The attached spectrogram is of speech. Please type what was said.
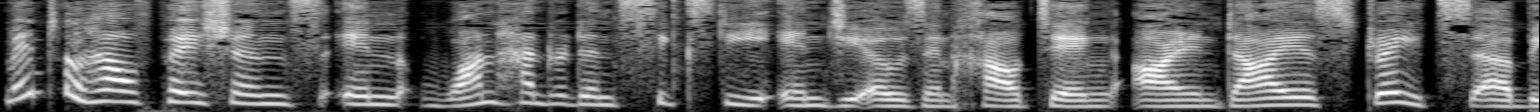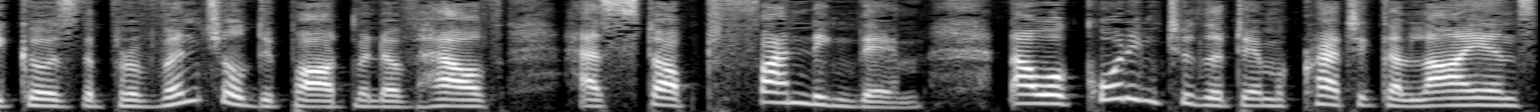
Mental health patients in 160 NGOs in Gauteng are in dire straits uh, because the Provincial Department of Health has stopped funding them. Now, according to the Democratic Alliance,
